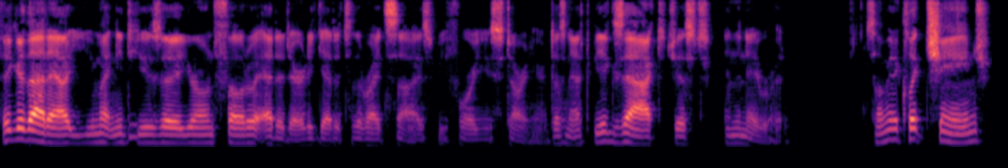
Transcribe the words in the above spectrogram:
figure that out. You might need to use a, your own photo editor to get it to the right size before you start here. It doesn't have to be exact, just in the neighborhood. So I'm going to click Change.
